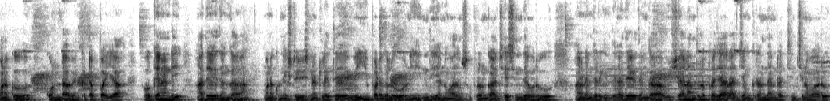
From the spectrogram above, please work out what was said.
మనకు కొండ వెంకటప్పయ్య. ఓకేనండి? అదేవిధంగా మనకు నెక్స్ట్ చూసినట్లయితే వెయ్యి పడగలు నీ హిందీ అనువాదం శుభ్రంగా చేసింది ఎవరు? అనడం జరిగింది. అదేవిధంగా విశాలాంతలో ప్రజారాజ్యం గ్రంథాన్ని రచించిన వారు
